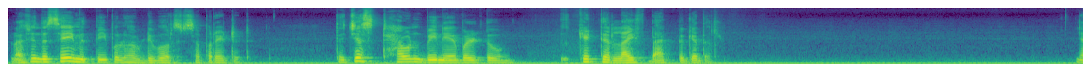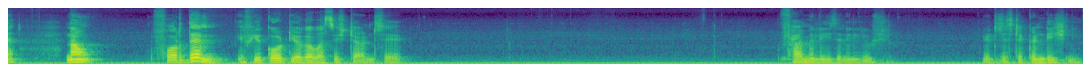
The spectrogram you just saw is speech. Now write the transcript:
And i've seen the same with people who have divorced separated they just haven't been able to get their life back together. Yeah. Now, for them, if you quote Yoga Vasishtha and say, family is an illusion, it's just a conditioning.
